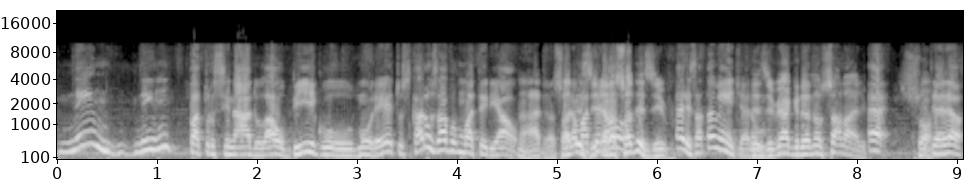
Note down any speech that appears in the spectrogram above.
nem, nenhum patrocinado lá, o Bigo, o Moreto, os caras usavam material. Nada, era só adesivo, era só adesivo. Era exatamente. Era um- Adesivo é a grana, o salário. É, Só. entendeu?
